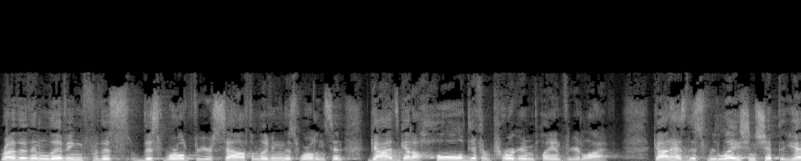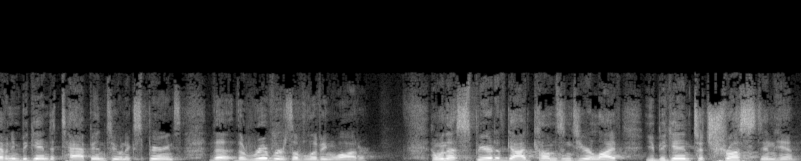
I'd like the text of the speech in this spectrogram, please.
Rather than living for this, this world for yourself and living in this world in sin, God's got a whole different program plan for your life. God has this relationship that you haven't even begun to tap into and experience the, the rivers of living water. And when that Spirit of God comes into your life, you begin to trust in Him.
